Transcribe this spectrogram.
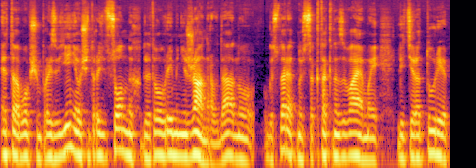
это, в общем, произведение очень традиционных для того времени жанров, да, ну, государь относится к так называемой литературе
